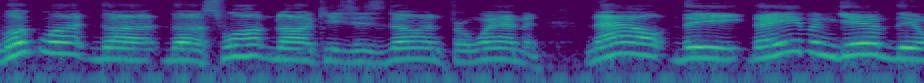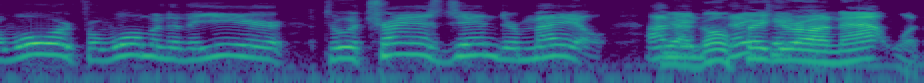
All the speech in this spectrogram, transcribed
Look what the the Swamp Donkeys has done for women. Now the they even give the award for Woman of the Year to a transgender male. I yeah, mean, go figure on that one.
